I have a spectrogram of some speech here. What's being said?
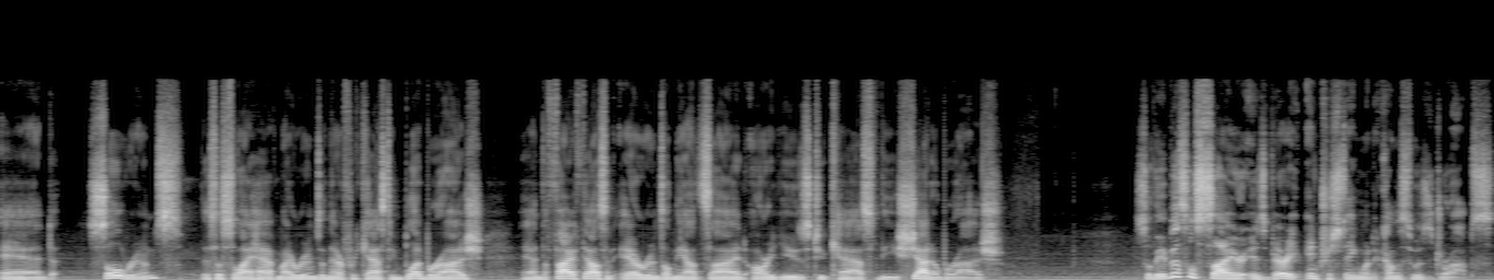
and soul runes. This is so I have my runes in there for casting Blood Barrage. And the 5,000 air runes on the outside are used to cast the Shadow Barrage. So the Abyssal Sire is very interesting when it comes to its drops.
